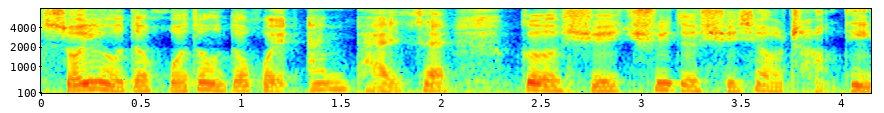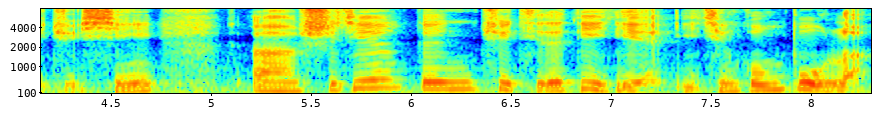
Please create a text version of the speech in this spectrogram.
所有的活动都会安排在各学区的学校场地举行，呃，时间跟具体的地点已经公布了。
